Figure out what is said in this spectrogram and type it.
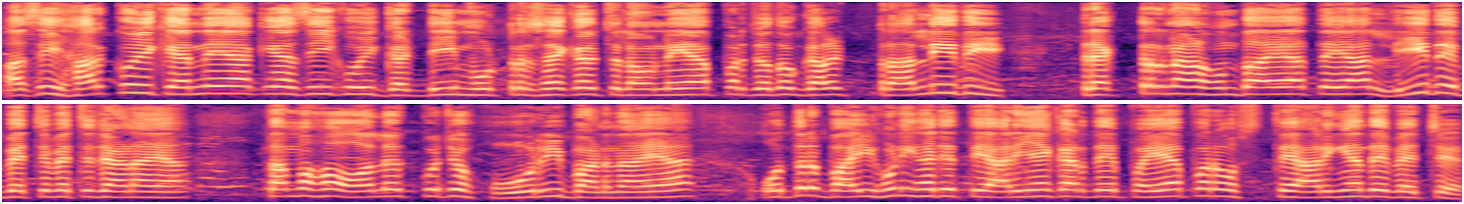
ਅਸੀਂ ਹਰ ਕੋਈ ਕਹਿੰਦੇ ਆ ਕਿ ਅਸੀਂ ਕੋਈ ਗੱਡੀ, ਮੋਟਰਸਾਈਕਲ ਚਲਾਉਂਦੇ ਆ ਪਰ ਜਦੋਂ ਗੱਲ ਟਰਾਲੀ ਦੀ ਟਰੈਕਟਰ ਨਾਲ ਹੁੰਦਾ ਆ ਤੇ ਆ ਲੀਹ ਦੇ ਵਿੱਚ ਵਿੱਚ ਜਾਣਾ ਆ, ਤਾਂ ਮਾਹੌਲ ਕੁਝ ਹੋਰ ਹੀ ਬਣਨਾ ਆ। ਉਧਰ ਬਾਈ ਹੁਣੀ ਹਜੇ ਤਿਆਰੀਆਂ ਕਰਦੇ ਪਏ ਆ, ਪਰ ਉਸ ਤਿਆਰੀਆਂ ਦੇ ਵਿੱਚ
